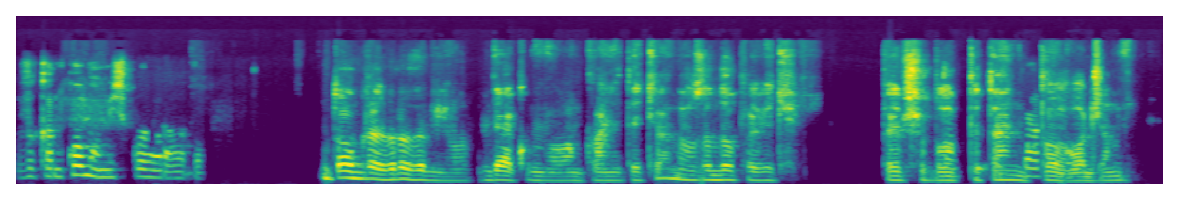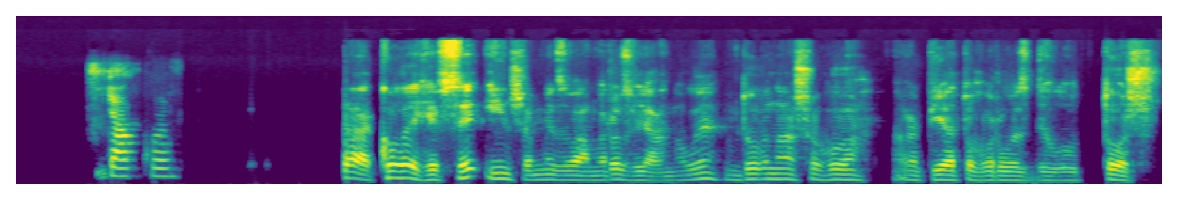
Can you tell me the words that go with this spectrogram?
виконкому міської ради. Добре, зрозуміло. Дякуємо вам, пані Тетяно, за доповідь. Перший блок питань погоджен. Дякую. Так, колеги, все інше ми з вами розглянули до нашого е, п'ятого розділу. Тож,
